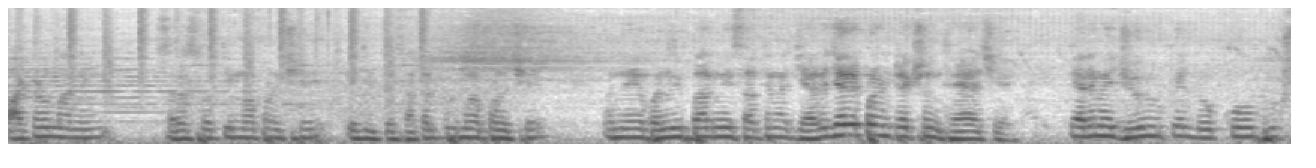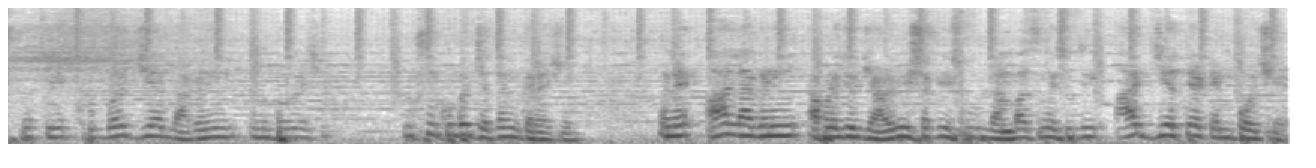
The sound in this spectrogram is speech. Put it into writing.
પાટણમાં નહીં સરસ્વતીમાં પણ છે, એ જ રીતે સાતલપુરમાં પણ છે. અને વન વિભાગની સાથેના જ્યારે જ્યારે પણ ઇન્ટરેક્શન થયા છે, ત્યારે મેં જોયું કે લોકો વૃક્ષ પ્રત્યે ખૂબ જ લાગણી અનુભવે છે, વૃક્ષનું ખૂબ જ જતન કરે છે. અને આ લાગણી આપણે જો જાળવી શકીશું લાંબા સમય સુધી, આ જ જે અત્યારે ટેમ્પો છે,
